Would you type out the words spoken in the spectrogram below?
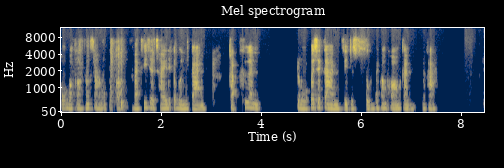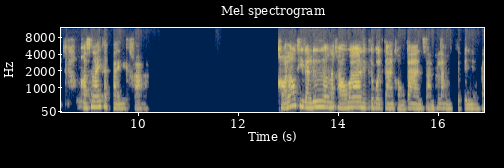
องค์ประกอบทั้งสามองค์ประกอบนะคะที่จะใช้ในกระบวนการขับเคลื่อนระบบราชการ 4.0 ไปพร้อม ๆ กันนะคะ ขอสไลด์ถัดไปเลยค่ะ ขอเล่าทีละเรื่องนะคะ ว่าในกระบวนการของการสารพลังจะเป็นอย่างไร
